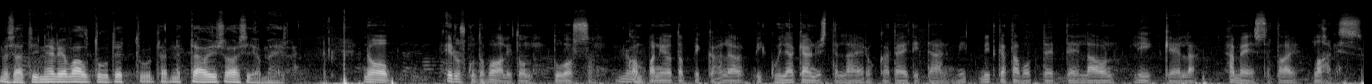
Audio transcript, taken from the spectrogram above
Me saatiin neljä valtuutettua tänne. Tämä on iso asia meille. No, eduskuntavaalit on tulossa. No. Kampanjoita pikkuhiljaa, pikkuhiljaa käynnistellään, ehdokkaita etitään. Mitkä tavoitteet teillä on liikkeellä Hämeessä tai Lahdessa?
